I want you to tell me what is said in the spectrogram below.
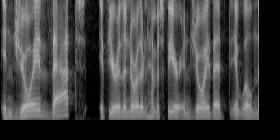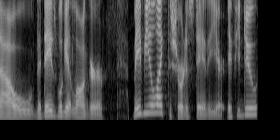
enjoy that. If you're in the northern hemisphere, enjoy that it will now the days will get longer. Maybe you like the shortest day of the year. If you do,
